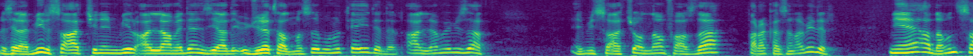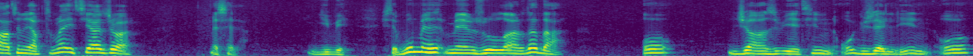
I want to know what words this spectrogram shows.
Mesela bir saatçinin bir allameden ziyade ücret alması bunu teyit eder. Allame bir zat. E bir saatçi ondan fazla para kazanabilir. Niye? Adamın saatini yaptırmaya ihtiyacı var. Mesela gibi. İşte bu mevzularda da o cazibiyetin, o güzelliğin, o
